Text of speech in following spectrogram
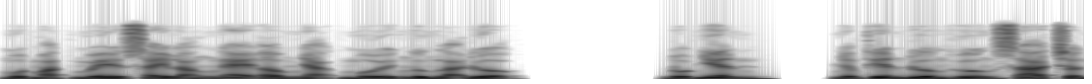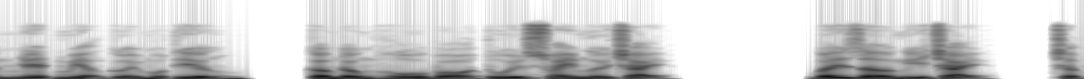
một mặt mê say lắng nghe âm nhạc mới ngừng lại được. Đột nhiên, nhậm thiên đường hướng xa Trần nhết miệng cười một tiếng, cầm đồng hồ bỏ túi xoay người chạy. Bây giờ nghĩ chạy, chậm.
